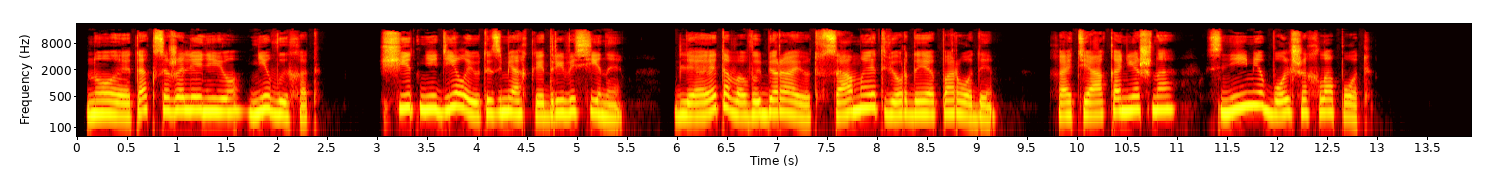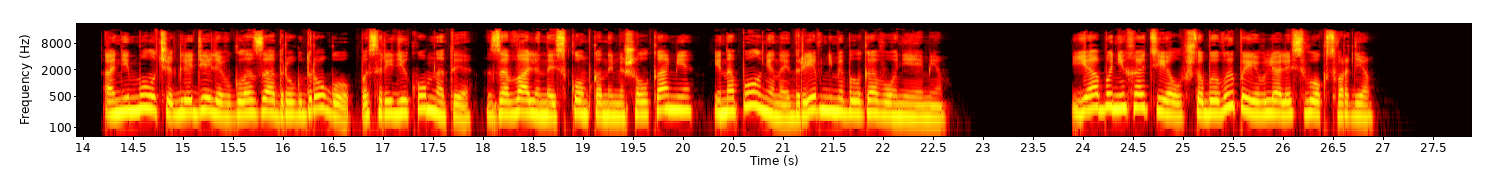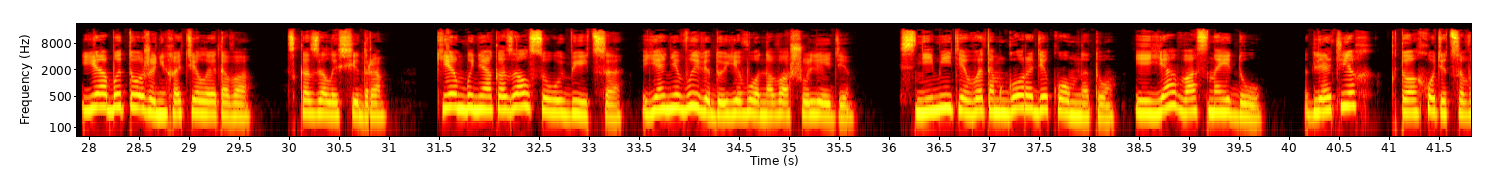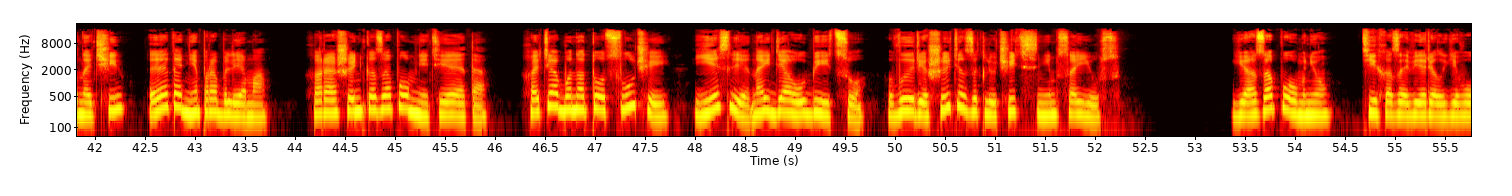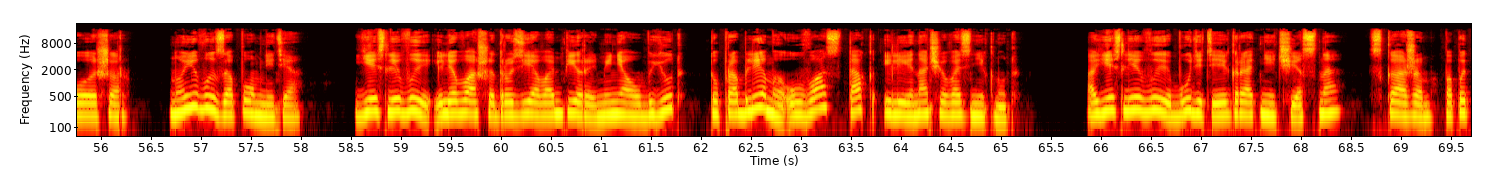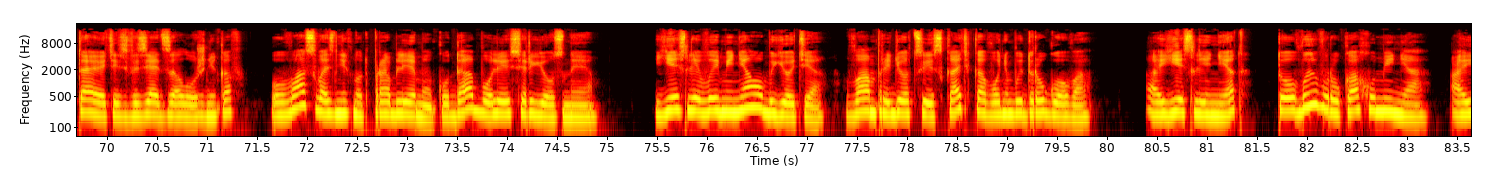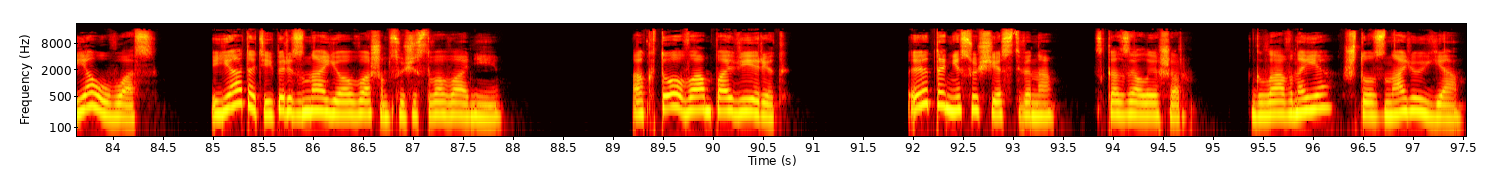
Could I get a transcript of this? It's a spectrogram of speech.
Но это, к сожалению, не выход. Щит не делают из мягкой древесины. Для этого выбирают самые твердые породы. Хотя, конечно, с ними больше хлопот. Они молча глядели в глаза друг другу посреди комнаты, заваленной скомканными шелками и наполненной древними благовониями. «Я бы не хотел, чтобы вы появлялись в Оксфорде». «Я бы тоже не хотел этого», — сказал Исидра. «Кем бы ни оказался убийца, я не выведу его на вашу леди. Снимите в этом городе комнату, и я вас найду. Для тех, кто охотится в ночи, это не проблема. Хорошенько запомните это. Хотя бы на тот случай, если, найдя убийцу, вы решите заключить с ним союз». «Я запомню», – тихо заверил его Эшер. «Но и вы запомните, если вы или ваши друзья-вампиры меня убьют, то проблемы у вас так или иначе возникнут. А если вы будете играть нечестно, скажем, попытаетесь взять заложников, у вас возникнут проблемы куда более серьезные. Если вы меня убьете, вам придется искать кого-нибудь другого. А если нет, то вы в руках у меня, а я у вас. Я-то теперь знаю о вашем существовании. А кто вам поверит? Это несущественно, сказал Эшер. Главное, что знаю я.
